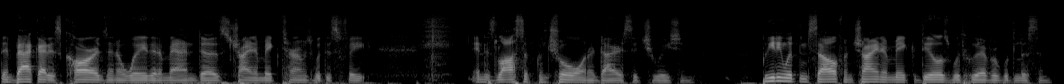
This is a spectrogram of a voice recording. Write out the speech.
then back at his cards in a way that a man does trying to make terms with his fate and his loss of control in a dire situation, pleading with himself and trying to make deals with whoever would listen.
